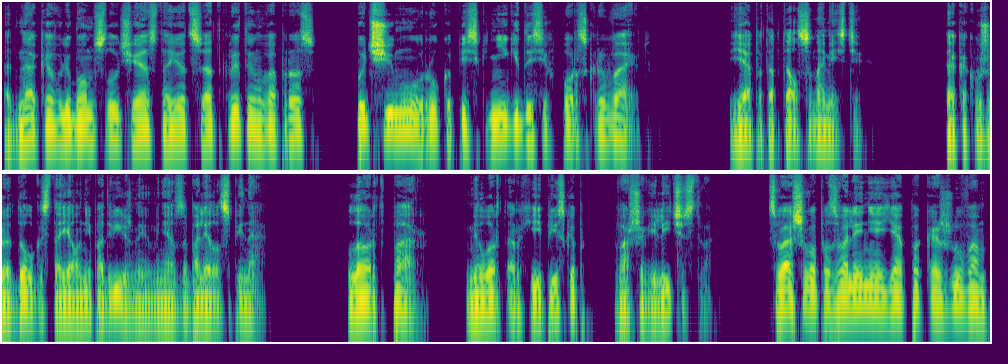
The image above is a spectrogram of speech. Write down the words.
Однако в любом случае остается открытым вопрос, почему рукопись книги до сих пор скрывают. Я потоптался на месте, так как уже долго стоял неподвижно, и у меня заболела спина. Лорд Пар, милорд архиепископ, ваше величество, с вашего позволения я покажу вам,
